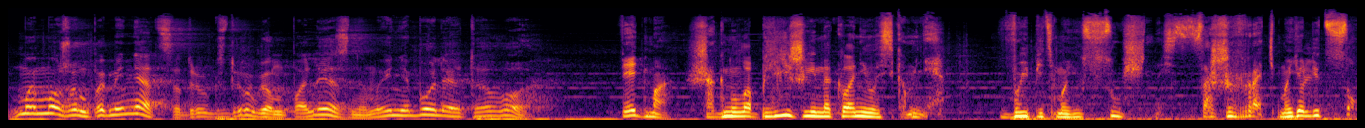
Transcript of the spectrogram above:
Мы можем поменяться друг с другом полезным и не более того. Ведьма шагнула ближе и наклонилась ко мне. Выпить мою сущность, сожрать мое лицо.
